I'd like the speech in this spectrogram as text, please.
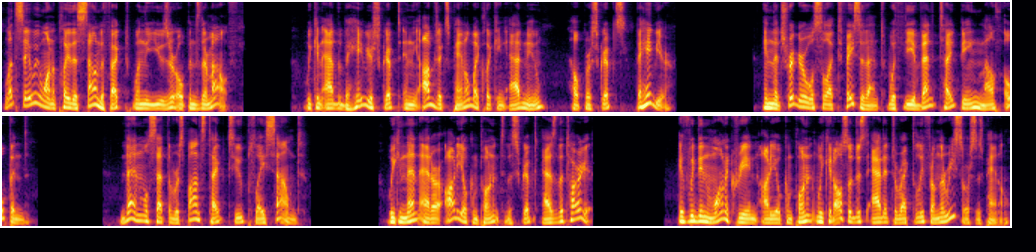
Let's say we want to play this sound effect when the user opens their mouth. We can add the behavior script in the Objects panel by clicking Add New, Helper Scripts, Behavior. In the trigger, we'll select Face Event, with the event type being Mouth Opened. Then we'll set the response type to Play Sound. We can then add our audio component to the script as the target. If we didn't want to create an audio component, we could also just add it directly from the Resources panel.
